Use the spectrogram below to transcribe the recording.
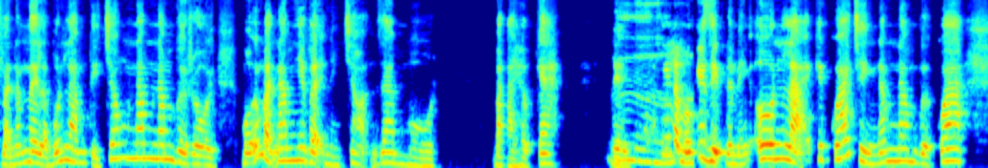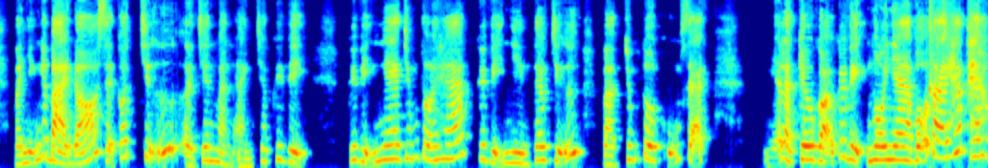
và năm nay là 45 thì trong 5 năm vừa rồi mỗi một năm như vậy mình chọn ra một bài hợp ca để ừ. như là một cái dịp để mình ôn lại cái quá trình 5 năm vừa qua. Và những cái bài đó sẽ có chữ ở trên màn ảnh cho quý vị. Quý vị nghe chúng tôi hát quý vị nhìn theo chữ và chúng tôi cũng sẽ nghĩa là kêu gọi quý vị ngồi nhà vỗ tay hát theo.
